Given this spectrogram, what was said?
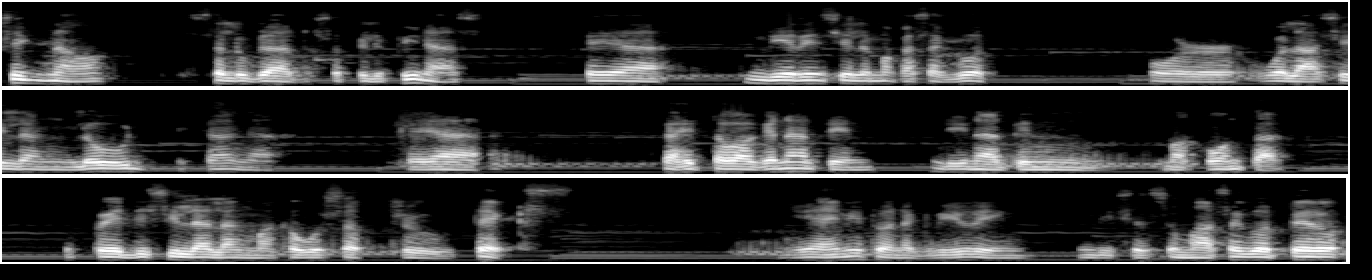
signal sa lugar sa Pilipinas, kaya hindi rin sila makasagot or wala silang load, ika nga. Kaya kahit tawagan natin, hindi natin makontak. Pwede sila lang makausap through text. Yan ito, nagre-ring. Hindi siya sumasagot. Pero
